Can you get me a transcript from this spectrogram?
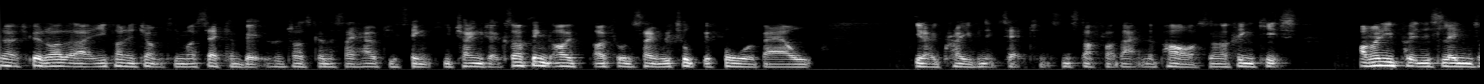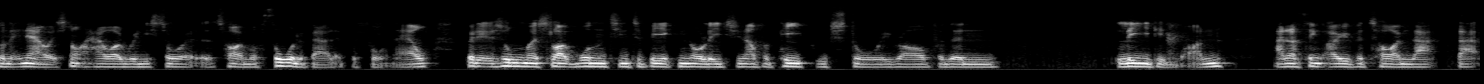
No, it's good. I like that. You kind of jumped in my second bit, which I was going to say, how do you think you change that? Because I think I, I feel the same. We talked before about, you know, craving acceptance and stuff like that in the past. And I think it's I'm only putting this lens on it now. It's not how I really saw it at the time or thought about it before now, but it was almost like wanting to be acknowledged in other people's story rather than leading one. And I think over time that that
